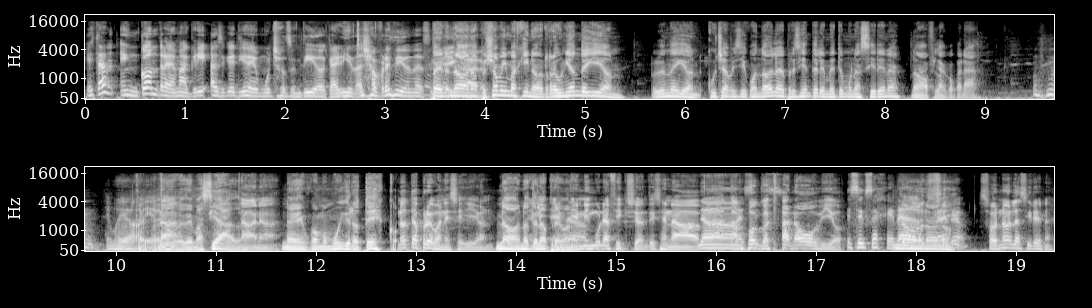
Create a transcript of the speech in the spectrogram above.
están en contra de Macri, así que tiene mucho sentido que alguien haya aprendido una Pero no, no, pero yo me imagino, reunión de guion. Reunión de guion. Escúchame, si cuando habla el presidente le metemos una sirena. No, flaco, pará. Es muy obvio. No. Demasiado. No, no. Es como muy grotesco. No te aprueban ese guion. No, no te lo En- aprueban. En, en ninguna ficción. Te dicen, no, tampoco es- es tan obvio. Es exagerado, No, no, no. claro. Sonó la sirena.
